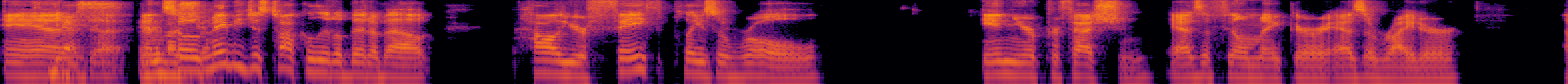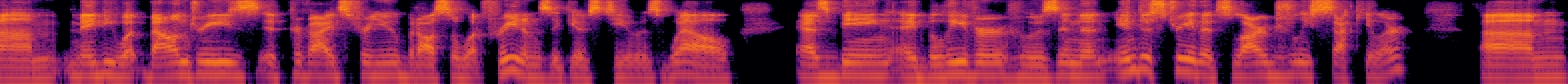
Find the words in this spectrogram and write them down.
And yes, uh, and so so maybe just talk a little bit about how your faith plays a role in your profession as a filmmaker, as a writer, um, maybe what boundaries it provides for you, but also what freedoms it gives to you as well, as being a believer who's in an industry that's largely secular. Um,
